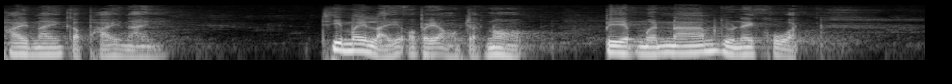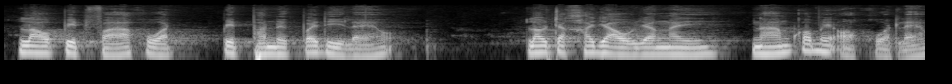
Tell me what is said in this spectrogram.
ภายในกับภายใน ที่ไม่ไหลออกไปออกจากนอก เปรียบเหมือนน้ำอยู่ในขวด เราปิดฝาขวด ปิดผนึกไว้ดีแล้ว เราจะเขย่ายังไงน้ำก็ไม่ออกขวดแล้ว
